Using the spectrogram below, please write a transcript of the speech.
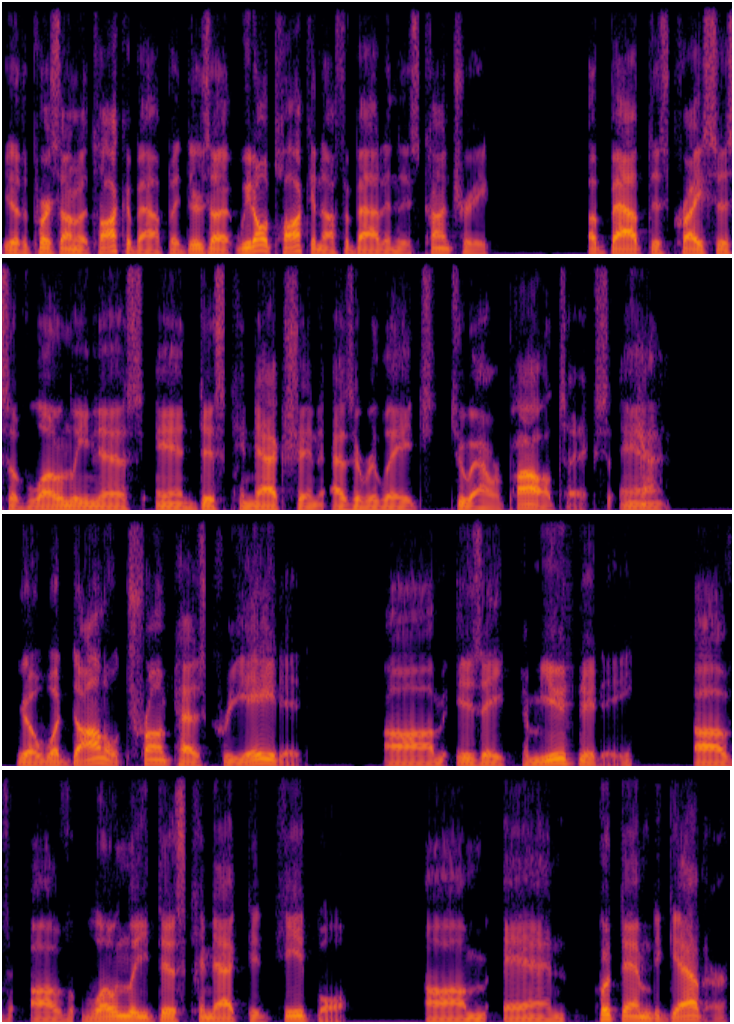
you know, the person I'm going to talk about, but there's a we don't talk enough about in this country about this crisis of loneliness and disconnection as it relates to our politics and. Yeah you know what Donald Trump has created um, is a community of of lonely, disconnected people, um, and put them together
